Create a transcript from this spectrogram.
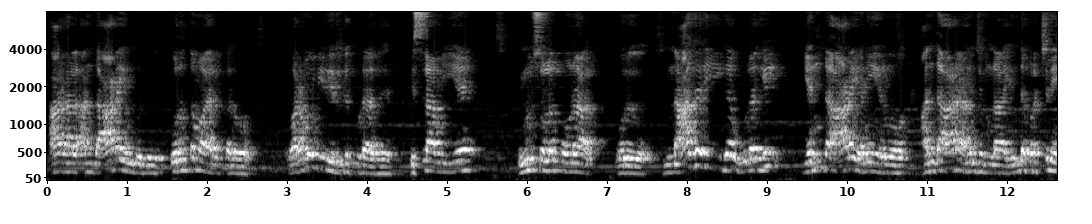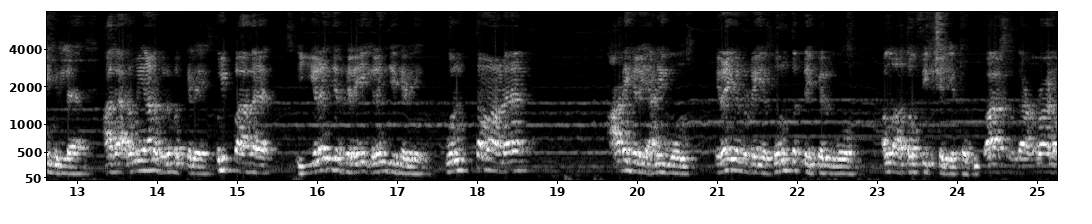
ஆனால் அந்த ஆடை என்பது பொருத்தமா இருக்கணும். வரம்பு மீது இருக்கக்கூடாது. இஸ்லாமிய இன்னும் சொல்ல போனால் ஒரு நாகரீக உலகில் எந்த ஆடை அணியணுமோ அந்த ஆடை அணிஞ்சோம்னா எந்த பிரச்சனையும் இல்லை. ஆக அருமையான பெருமக்களே குறிப்பாக இளைஞர்களே இளைஞர்களே பொருத்தமான ஆடைகளை அணிவோம். இறைவனுடைய பொருத்தத்தை பெறுவோம். அல்லாஹ் தௌஃபீக் செய்யட்டும். வாஹிரு தஅவானா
